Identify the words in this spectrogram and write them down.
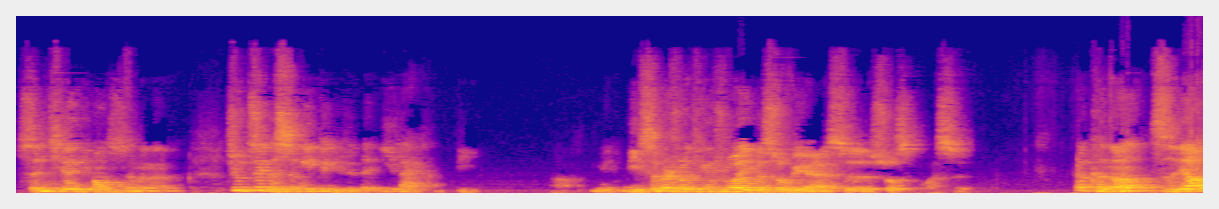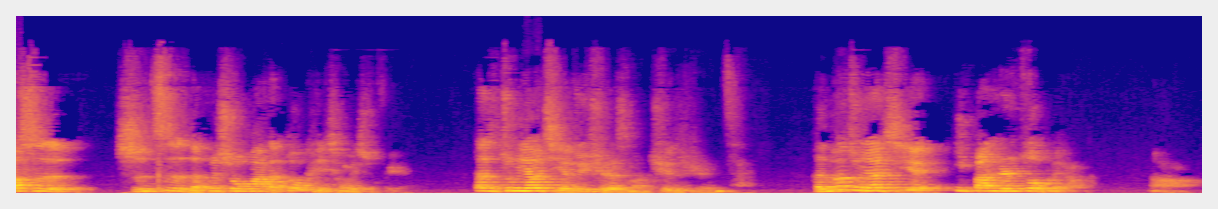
神奇的地方是什么呢？就这个生意对人的依赖很低，你你什么时候听说一个收费员是硕士博士？那可能只要是识字的、会说话的都可以成为收费员，但是中小企业最缺的什么？缺的是人才。很多中小企业一般的人做不了啊，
